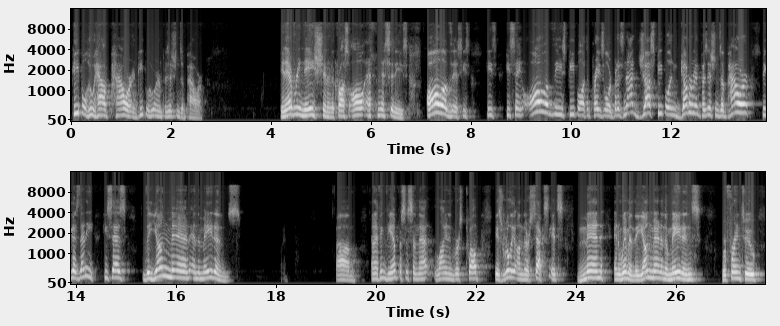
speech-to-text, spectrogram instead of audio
People who have power and people who are in positions of power in every nation and across all ethnicities. All of this, he's, he's, he's saying all of these people ought to praise the Lord. But it's not just people in government positions of power, because then he, he says, the young men and the maidens. Um, and I think the emphasis in that line in verse 12 is really on their sex. It's men and women, the young men and the maidens, referring to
